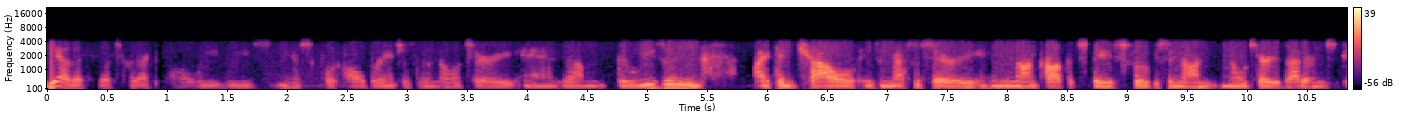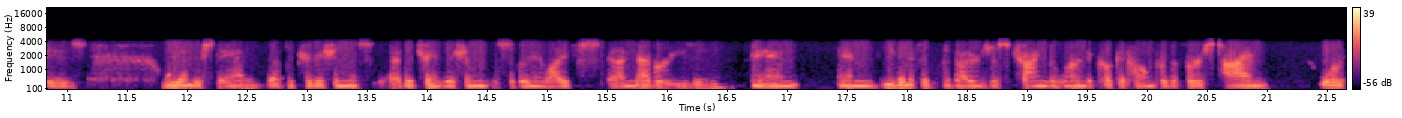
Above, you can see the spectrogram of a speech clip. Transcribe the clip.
Yeah, that's that's correct, Paul. We we you know support all branches of the military, and um, the reason I think Chow is necessary in the nonprofit space, focusing on military veterans, is we understand that the traditions, uh, the transition to civilian life's uh, never easy, and and even if it's the veteran's just trying to learn to cook at home for the first time or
